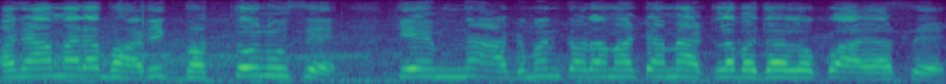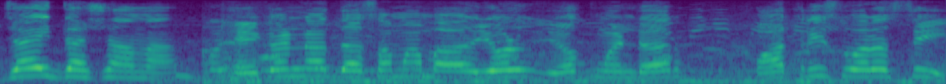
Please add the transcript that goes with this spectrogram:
અને આ મારા ભાવિક ભક્તોનું છે. કે એમના આગમન કરવા માટે અમે આટલા બધા લોકો આવ્યા છે. જય દશામાં. ઠેકણના દશામાં યોગ મંડળ પાંત્રીસ વર્ષથી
